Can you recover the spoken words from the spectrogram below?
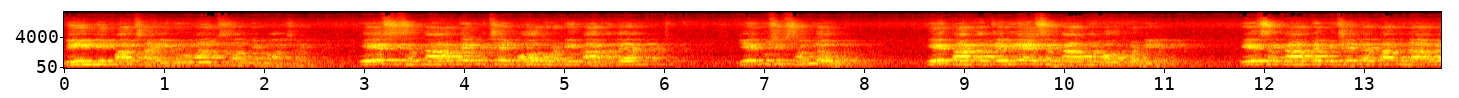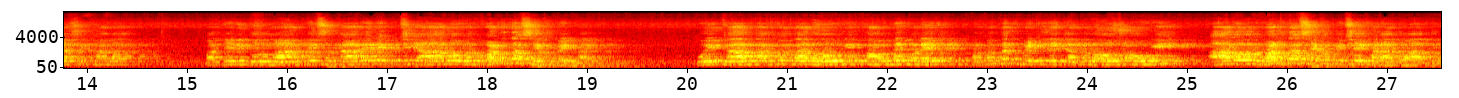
ਦੀਨ ਦੀ ਪਾਤਸ਼ਾਹੀ, ਗੁਰੂ ਨਾਨਕ ਸਾਹਿਬ ਦੀ ਪਾਤਸ਼ਾਹੀ। ਇਸ ਸਰਕਾਰ ਦੇ ਪਿੱਛੇ ਬਹੁਤ ਵੱਡੀ ਤਾਕਤ ਹੈ ਜੇ ਤੁਸੀਂ ਸਮਝੋ, ਇਹ ਤਾਕਤ ਜਿਹੜੀ ਹੈ, ਇਸ ਸਰਕਾਰ ਨੂੰ ਬਹੁਤ ਵੱਡੀ ਹੈ। ਇਹ ਸਰਕਾਰ ਦੇ ਪਿੱਛੇ ਤਾਂ ਪੰਜਾਬ ਹੈ ਸਿੱਖਾਂ ਦਾ, ਪਰ ਜਿਹੜੀ ਗੁਰੂ ਨਾਨਕ ਦੀ ਸਰਕਾਰ ਇਹਦੇ ਪਿੱਛੇ ਆਲ ਓਵਰ ਵਰਲਡ ਦਾ ਸਿੱਖ ਬੈਠਾ ਹੈ। ਕੋਈ ਕਾਰਨ ਗੱਲ ਹੋਊਗੀ, ਕੌਮ ਦੇ ਭਲੇ ਪ੍ਰਬੰਧਕ ਕਮੇਟੀ ਦੇ ਜਨਰਲ ਹਾਊਸ ਹੋਊਗੀ, ਆਲ ਓਵਰ ਵਰਲਡ ਦਾ ਸਿੱਖ ਪਿੱਛੇ ਖੜਾ ਦਵਾਰ ਦੀ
